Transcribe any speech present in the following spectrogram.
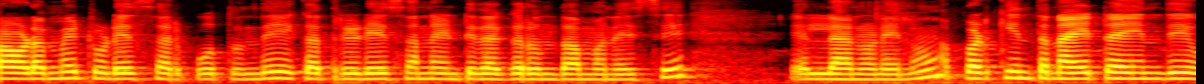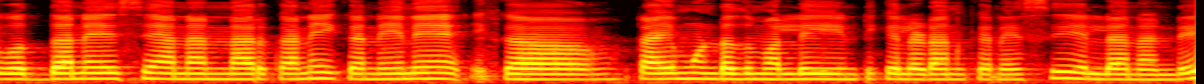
రావడమే టూ డేస్ సరిపోతుంది. ఇక త్రీ డేస్ అన్న ఇంటి దగ్గర ఉందామనేసి వెళ్ళాను నేను. అప్పటికి ఇంత నైట్ అయింది వద్దనేసి అని అన్నారు కానీ ఇక నేనే ఇక టైం ఉండదు మళ్ళీ ఇంటికి వెళ్ళడానికి అనేసి వెళ్ళానండి.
